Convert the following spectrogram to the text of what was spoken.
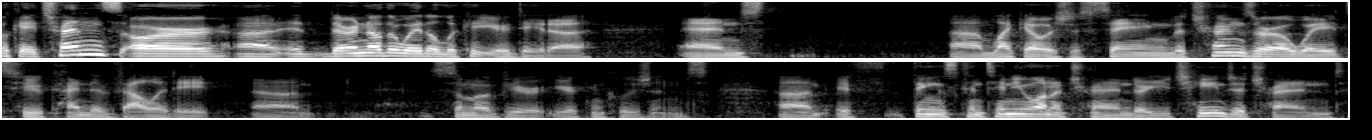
Okay, trends are, uh, they're another way to look at your data. And um, like I was just saying, the trends are a way to kind of validate um, some of your, your conclusions. Um, if things continue on a trend or you change a trend,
